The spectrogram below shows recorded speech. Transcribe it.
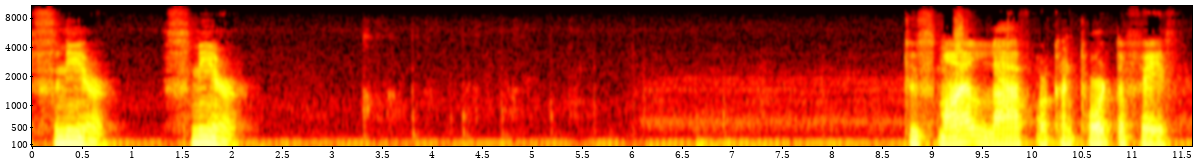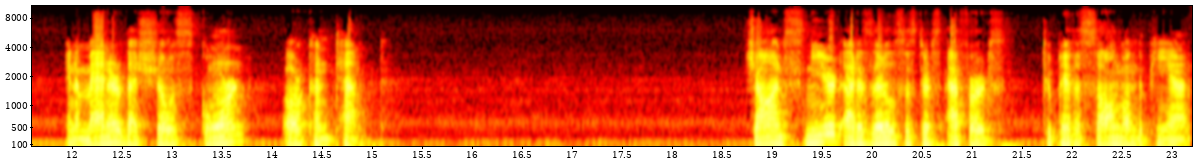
sneer, sneer. To smile, laugh, or contort the face in a manner that shows scorn or contempt. John sneered at his little sister's efforts to play the song on the piano.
